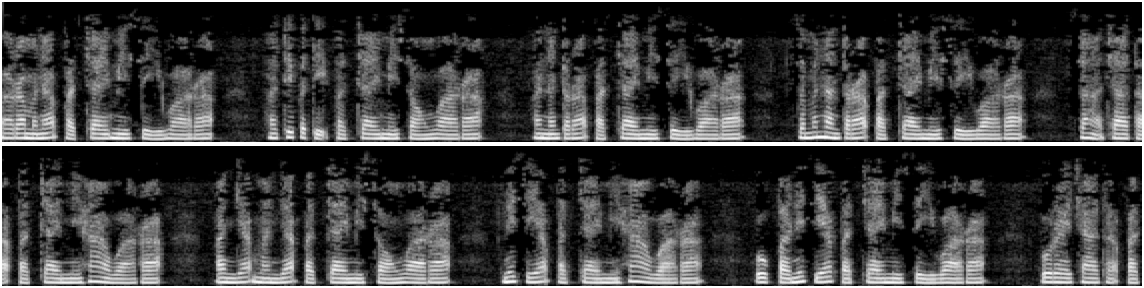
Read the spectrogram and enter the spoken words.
อารมณปัจจัยมีสี่วาระ อธิปติปัจจัยมีสองวาระ อนันตระปัจจัยมีสี่วาระ สมนันตระปัจจัยมีสี่วาระ สหชาตปัจจัยมีห้าวาระ อัญญมัญญปัจจัยมีสองวาระ นิสยปัจจัยมีห้าวาระ อุปนิสยปัจจัยมีสี่วาระ ปุเรชาตปัจ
